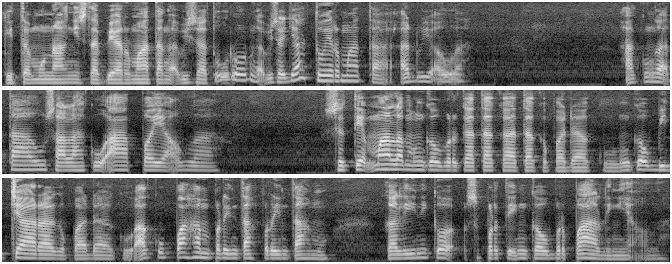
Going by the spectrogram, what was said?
Kita mau nangis tapi air mata nggak bisa turun nggak bisa jatuh air mata. Aduh ya Allah. Aku nggak tahu salahku apa ya Allah. Setiap malam engkau berkata-kata kepadaku, engkau bicara kepadaku, aku paham perintah-perintahmu. Kali ini kok seperti engkau berpaling ya Allah.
